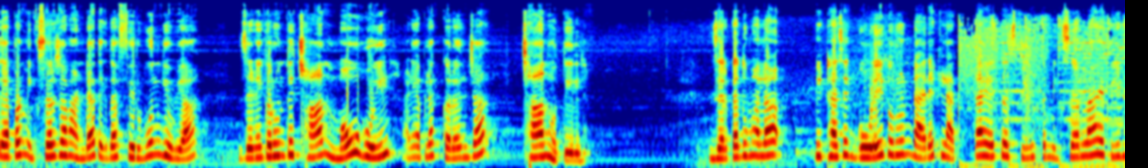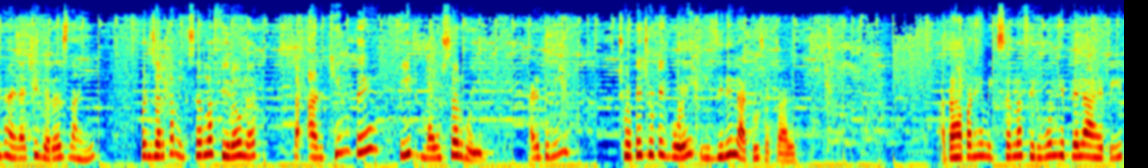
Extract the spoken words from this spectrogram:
ते आपण मिक्सरच्या भांड्यात एकदा फिरवून घेऊया. जेणेकरून ते छान मऊ होईल आणि आपल्या करंजा छान होतील. जर का तुम्हाला पिठाचे गोळे करून डायरेक्ट लाटता येत असतील तर मिक्सरला हे पीठ घालण्याची गरज नाही. पण जर का मिक्सरला फिरवलं तर आणखीन ते पीठ मऊसर होईल आणि तुम्ही छोटे छोटे गोळे इझिली लाटू शकाल. आता आपण हे मिक्सरला फिरवून घेतलेलं आहे पीठ.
